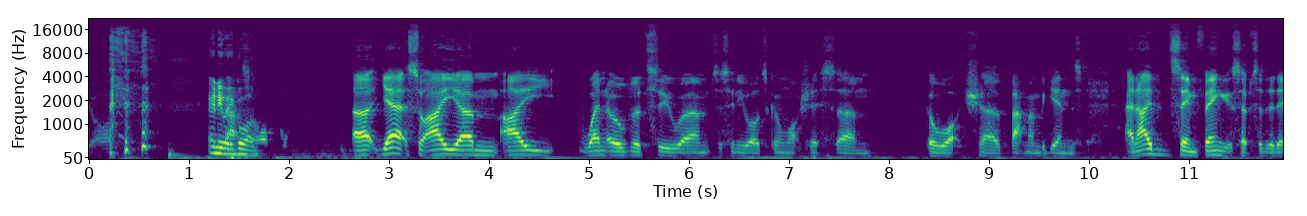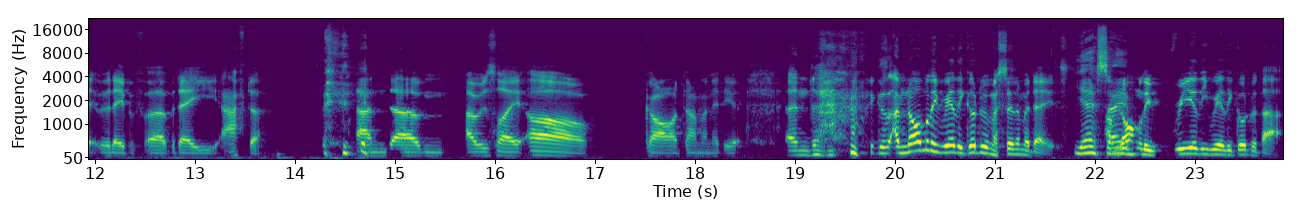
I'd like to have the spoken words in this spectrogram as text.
god. Anyway, That's go on. awful. Uh, yeah, so I um I went over to um to Cineworld to go and watch this um go watch uh, Batman Begins, and I did the same thing except I did it the day before uh, the day after, and um I was like oh god I'm an idiot, and because I'm normally really good with my cinema days. Yeah, I'm normally really, really good with that.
